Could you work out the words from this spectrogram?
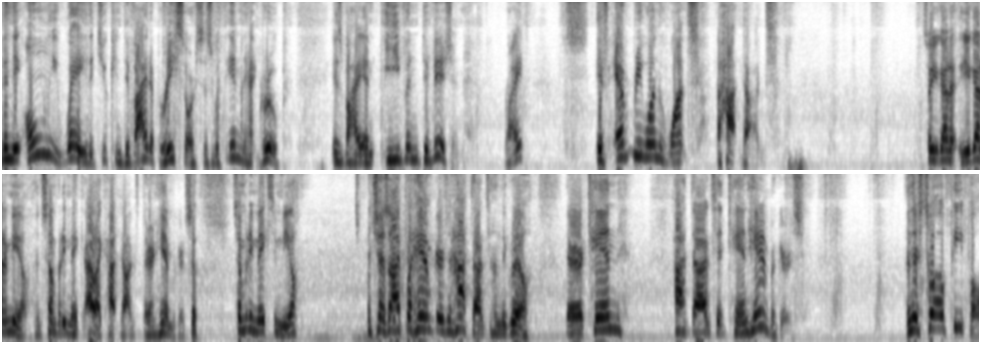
then the only way that you can divide up resources within that group is by an even division, right? If everyone wants the hot dogs, so you got a you got a meal, and somebody make I like hot dogs better than hamburgers. So somebody makes a meal and says I put hamburgers and hot dogs on the grill. There are ten hot dogs and ten hamburgers and there's 12 people.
